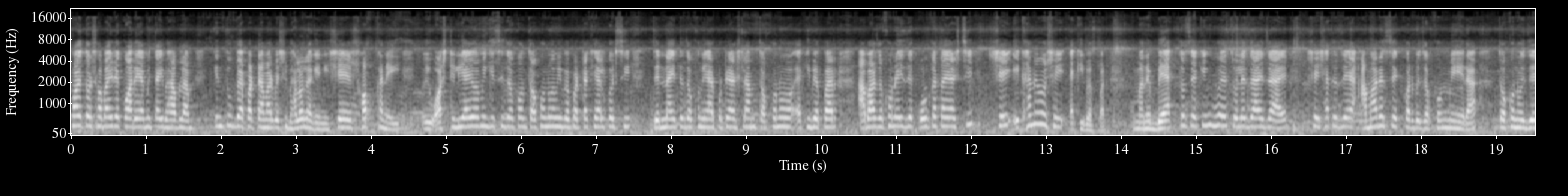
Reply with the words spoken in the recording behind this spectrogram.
হয়তো সবাইরে করে, আমি তাই ভাবলাম। কিন্তু ব্যাপারটা আমার বেশি ভালো লাগেনি, সে সবখানেই। ওই অস্ট্রেলিয়ায়ও আমি গেছি যখন, তখনও আমি ব্যাপারটা খেয়াল করছি চেন্নাইতে যখন এয়ারপোর্টে আসলাম, তখনও একই ব্যাপার। আবার যখন এই যে কলকাতায় আসছি, সেই এখানেও সেই একই ব্যাপার। মানে ব্যাগ তো চেকিং হয়ে চলে যায় যায়। সেই সাথে যে আমারে চেক করবে যখন মেয়েরা, তখন ওই যে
